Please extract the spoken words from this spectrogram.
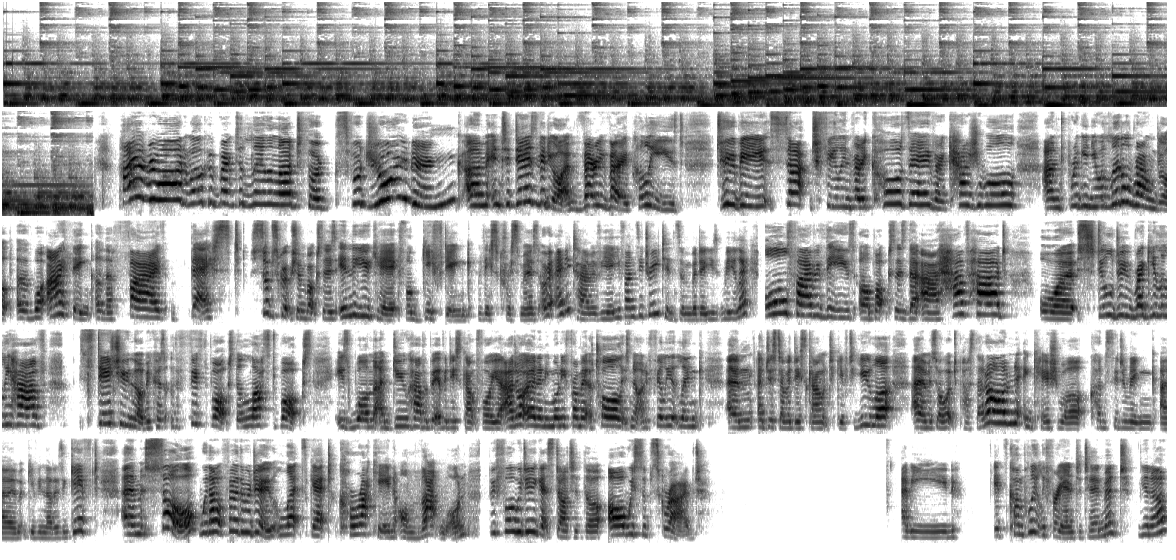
Hi roundup of what I think are the five best subscription boxes in the UK for gifting this Christmas or at any time of year you fancy treating somebody really. All five of these are boxes that I have had or still do regularly have. Stay tuned though because the fifth box, the last box, is one that I do have a bit of a discount for you. I don't earn any money from it at all, it's not an affiliate link, um, I just have a discount to give to you lot, um, so I want to pass that on in case you are considering um, giving that as a gift. Um, so, without further ado, let's get cracking on that one. Before we do get started though, are we subscribed? I mean, it's completely free entertainment, you know?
